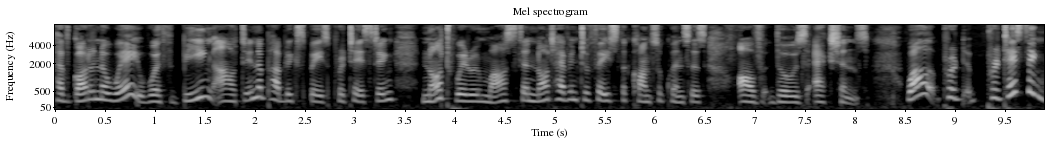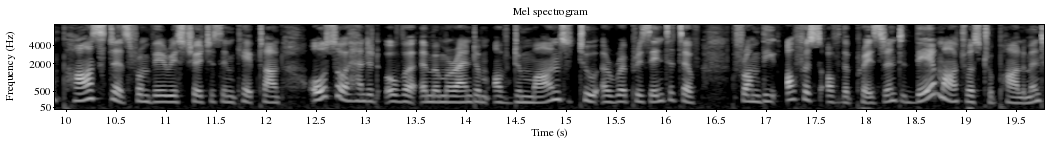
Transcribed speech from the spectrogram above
have gotten away with being out in a public space protesting, not wearing masks, and not having to face the consequences of those actions. While pro- protesting pastors from various churches in Cape Town also handed over a memorandum of demands to a representative from the office of the president. Their march was to Parliament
